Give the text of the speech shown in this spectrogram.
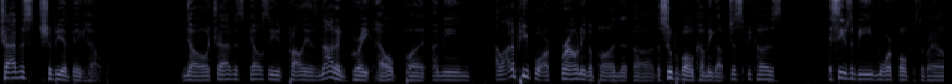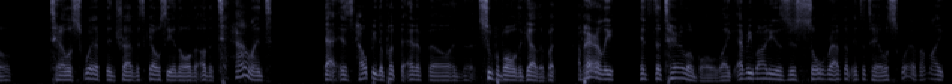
Travis should be a big help. No, Travis Kelce probably is not a great help, but I mean, a lot of people are frowning upon the, uh, the Super Bowl coming up just because it seems to be more focused around Taylor Swift and Travis Kelce and all the other talent that is helping to put the NFL and the Super Bowl together. But apparently, it's the Taylor Bowl. Like everybody is just so wrapped up into Taylor Swift. I'm like,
